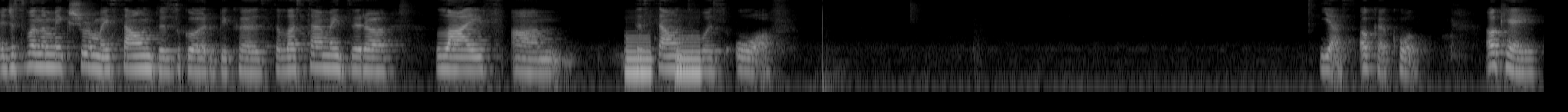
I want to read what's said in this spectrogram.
I just want to make sure my sound is good because the last time I did a live, um, the sound was off. Yes, okay, cool. Okay,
